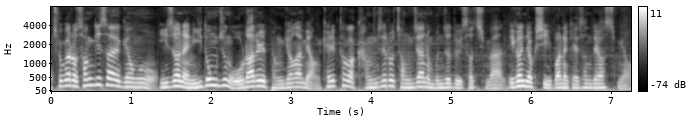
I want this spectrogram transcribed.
추가로 성기사의 경우 이전엔 이동 중 오라를 변경하면 캐릭터가 강제로 정지하는 문제도 있었지만 이건 역시 이번에 개선되었으며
